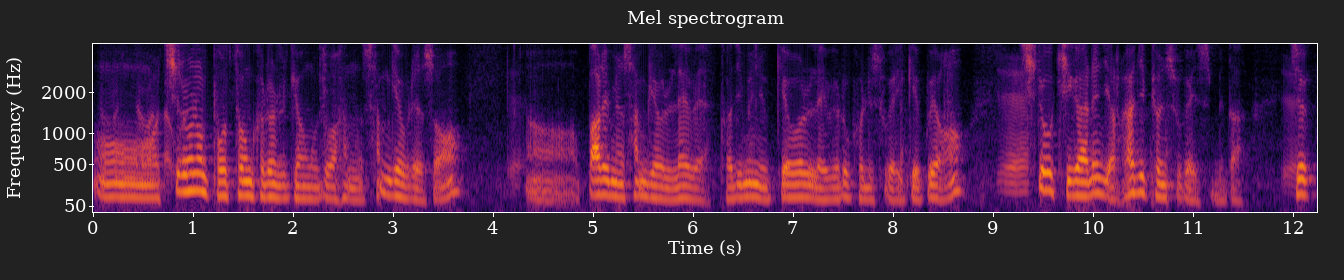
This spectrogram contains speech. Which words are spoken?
어, 치료는 보통 그럴 경우도 한 3개월에서 어, 빠르면 3개월 내외, 더디면 6개월 내외로 걸릴 수가 있겠고요. 예. 치료 기간은 여러 가지 변수가 있습니다. 즉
